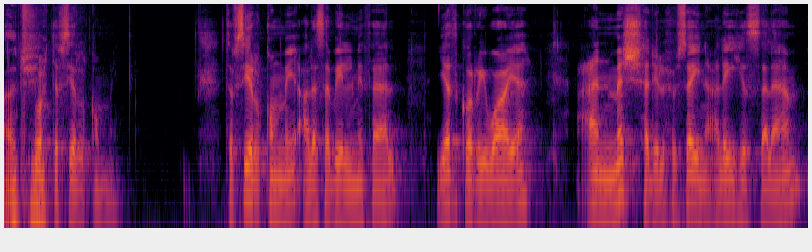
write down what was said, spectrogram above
عجيب. روح تفسير القمي. تفسير القمي على سبيل المثال يذكر رواية عن مشهد الحسين عليه السلام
